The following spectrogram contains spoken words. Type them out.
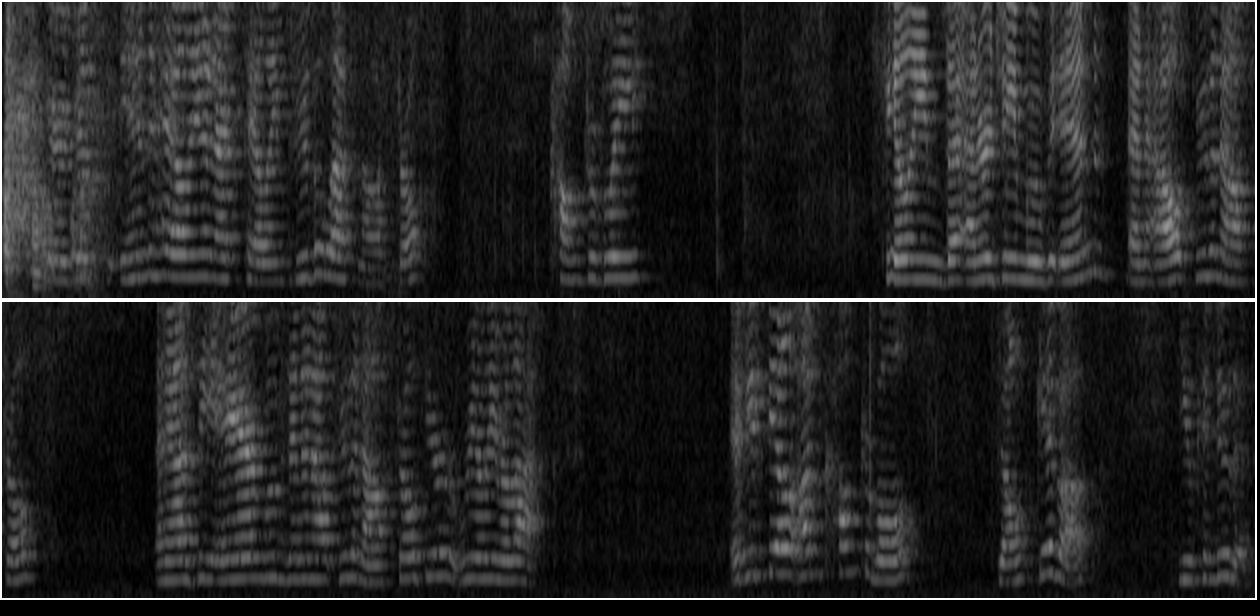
You're just inhaling and exhaling through the left nostril, comfortably feeling the energy move in and out through the nostrils And as the air moves in and out through the nostrils, you're really relaxed. If you feel uncomfortable, don't give up. You can do this.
